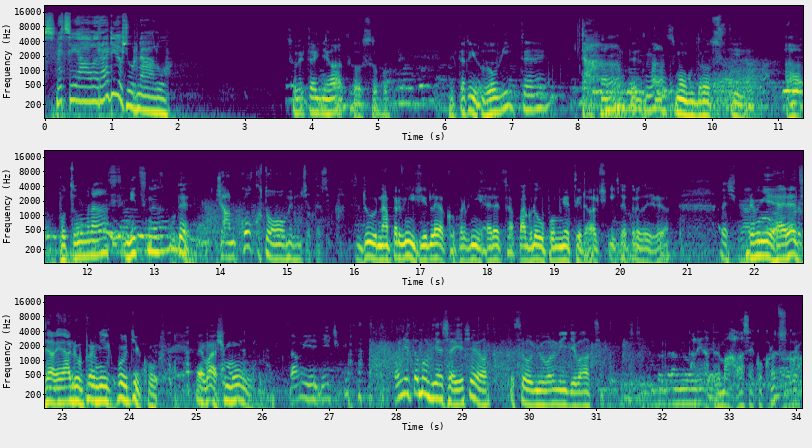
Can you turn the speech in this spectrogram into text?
Speciál radiožurnálu. Co vy tady děláte osobo? Vy tady lovíte, taháte z nás moudrosti a potom v nás nic nezbude. Jean Cocteau mi můžete říkat. Jdu na první židle jako první herec a pak jdou po mně ty další teprve, že jo? Jsi první herec, ale já jdu první k pultiku. Nemáš můj. Samý jedničky. Oni tomu věří, že jo? To jsou výborní diváci. Kalina, ten má hlas jako krot skoro.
